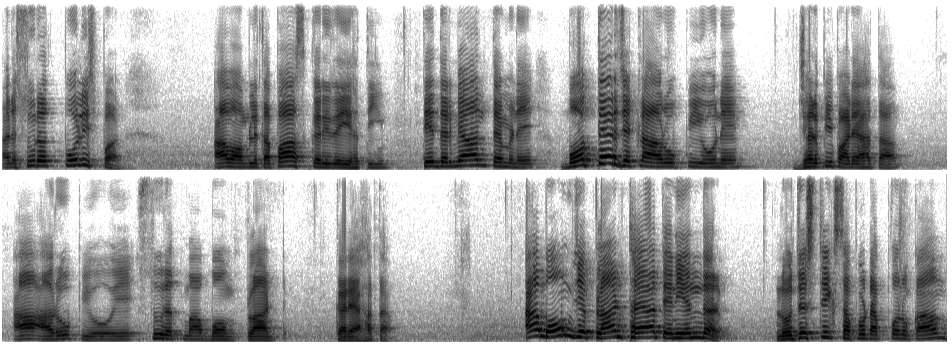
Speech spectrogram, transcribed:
અને સુરત પોલીસ પણ આ મામલે તપાસ કરી રહી હતી. તે દરમિયાન તેમણે બોતેર જેટલા આરોપીઓને ઝડપી પાડ્યા હતા. આ આરોપીઓએ સુરતમાં બોમ્બ પ્લાન્ટ કર્યા હતા. આ બોમ્બ જે પ્લાન્ટ થયા તેની અંદર લોજિસ્ટિક સપોર્ટ આપવાનું કામ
